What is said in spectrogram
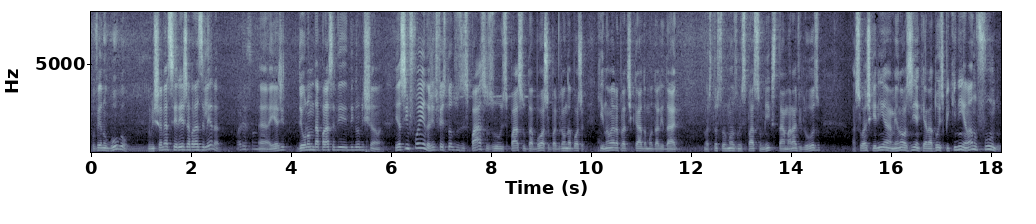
Fui ver no Google. Grumichama é a cereja brasileira. Olha só. É, aí a gente deu o nome da praça de, de Grumichama. E assim foi indo. A gente fez todos os espaços, o espaço da bocha, o pavilhão da bocha, que não era praticada a modalidade. Nós transformamos num espaço mixto, está maravilhoso. A churrasqueirinha menorzinha, que era dois, pequenininha, lá no fundo.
